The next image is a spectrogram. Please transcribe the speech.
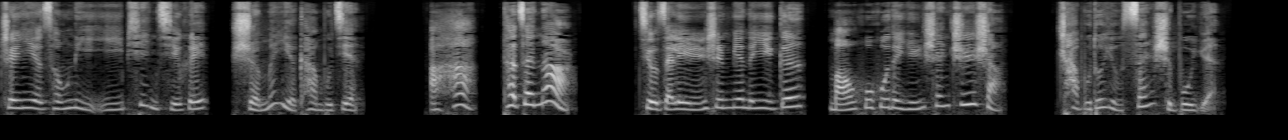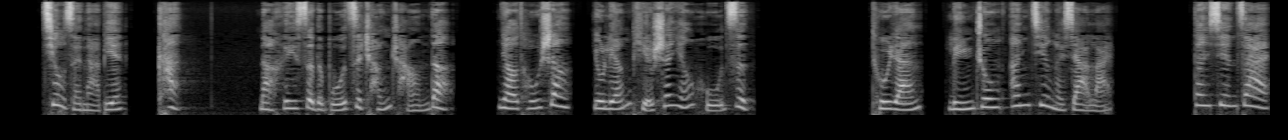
针叶丛里一片漆黑，什么也看不见。啊哈，他在那儿，就在猎人身边的一根毛乎乎的云杉枝上，差不多有三十步远。就在那边，看，那黑色的脖子长长的，鸟头上有两撇山羊胡子。突然。林中安静了下来，但现在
